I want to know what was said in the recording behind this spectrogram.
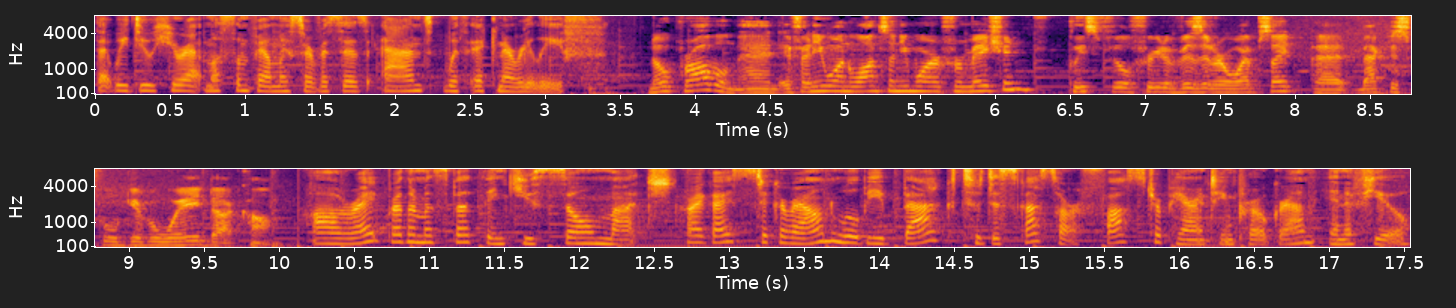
that we do here at Muslim Family Services and with ICNA Relief. No problem. And if anyone wants any more information, please feel free to visit our website at backtoschoolgiveaway.com. All right, Brother Misbah, thank you so much. All right, guys, stick around. We'll be back to discuss our foster parenting program in a few.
